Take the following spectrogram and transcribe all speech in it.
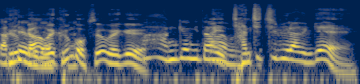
같아요. 그런가? 그냥. 왜 그런 거 없어요? 왜그와 안경이다. 아니 잔치집이라는 게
